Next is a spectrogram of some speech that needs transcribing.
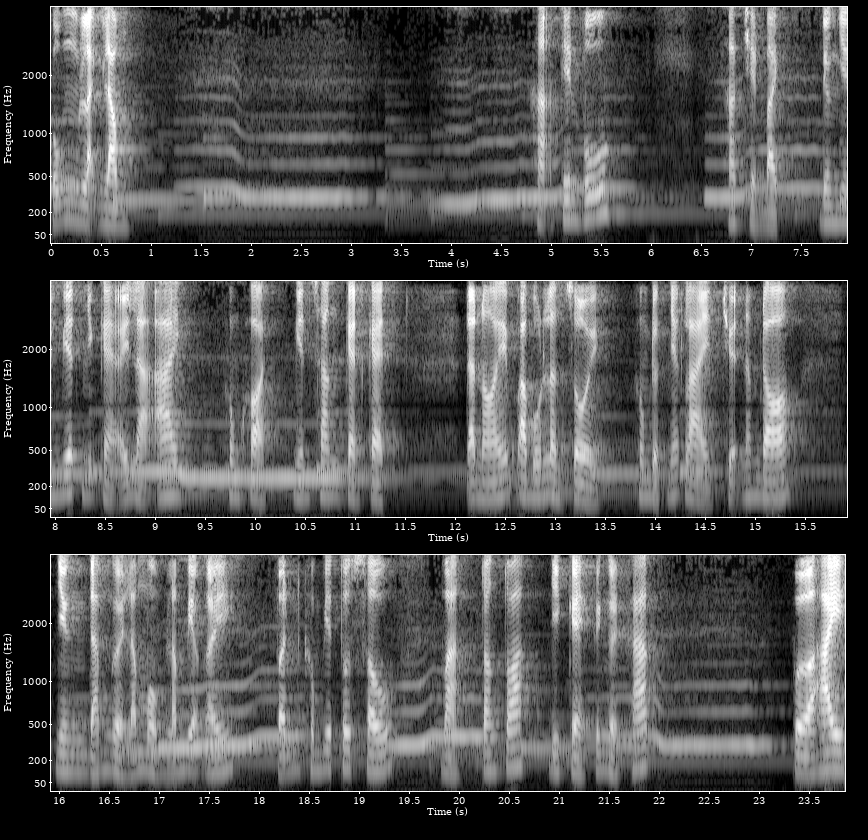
cũng lạnh lòng. Hạ Tiên Vũ. Hạc Triển Bạch, đương nhiên biết những kẻ ấy là ai, Không khỏi nghiến răng kẹt kẹt. Đã nói ba bốn lần rồi, Không được nhắc lại chuyện năm đó, Nhưng đám người lắm mồm lắm miệng ấy Vẫn không biết tốt xấu Mà toang toác đi kể với người khác. Vừa hay,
